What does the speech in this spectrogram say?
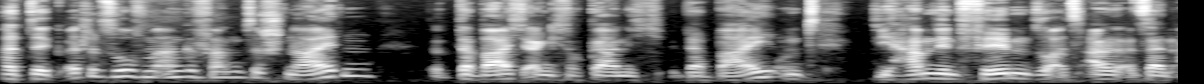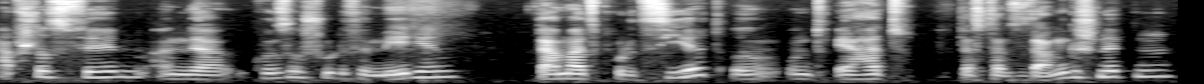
hat Dirk Oettelshofen angefangen zu schneiden. Da war ich eigentlich noch gar nicht dabei und die haben den Film so als, als seinen Abschlussfilm an der Kunsthochschule für Medien damals produziert und er hat das dann zusammengeschnitten.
